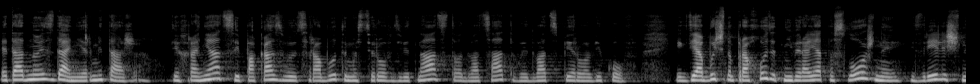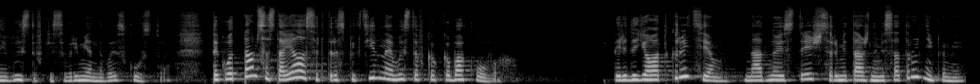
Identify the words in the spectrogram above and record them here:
это одно из зданий Эрмитажа, где хранятся и показываются работы мастеров XIX, XX и XXI веков, и где обычно проходят невероятно сложные и зрелищные выставки современного искусства. Так вот, там состоялась ретроспективная выставка Кабаковых. Перед ее открытием на одной из встреч с эрмитажными сотрудниками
